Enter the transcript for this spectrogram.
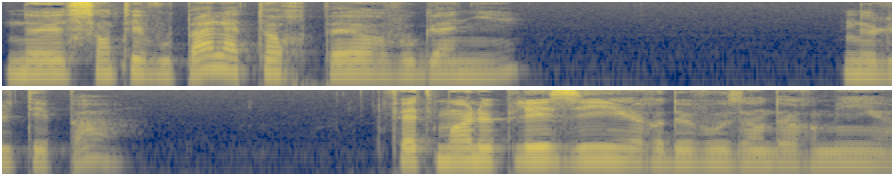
ne sentez-vous pas la torpeur vous gagner Ne luttez pas. Faites-moi le plaisir de vous endormir.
